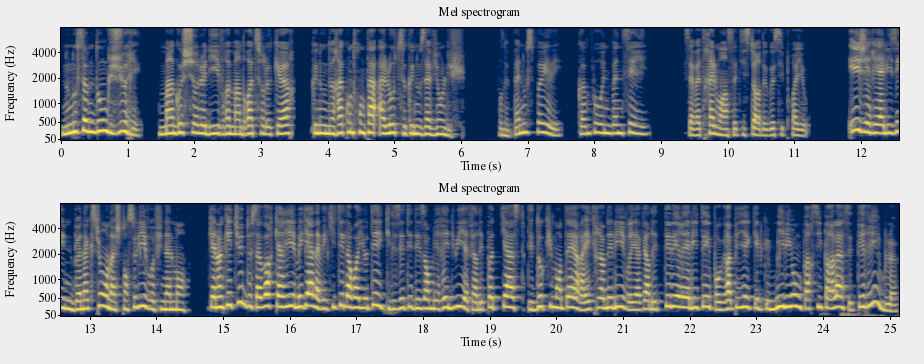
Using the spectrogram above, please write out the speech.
Nous nous sommes donc jurés, main gauche sur le livre, main droite sur le cœur, que nous ne raconterons pas à l'autre ce que nous avions lu. Pour ne pas nous spoiler comme pour une bonne série. Ça va très loin, cette histoire de Gossip Royaux. Et j'ai réalisé une bonne action en achetant ce livre, finalement. Quelle inquiétude de savoir qu'Harry et Meghan avaient quitté la royauté et qu'ils étaient désormais réduits à faire des podcasts, des documentaires, à écrire des livres et à faire des téléréalités pour grappiller quelques millions par-ci par-là, c'est terrible.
